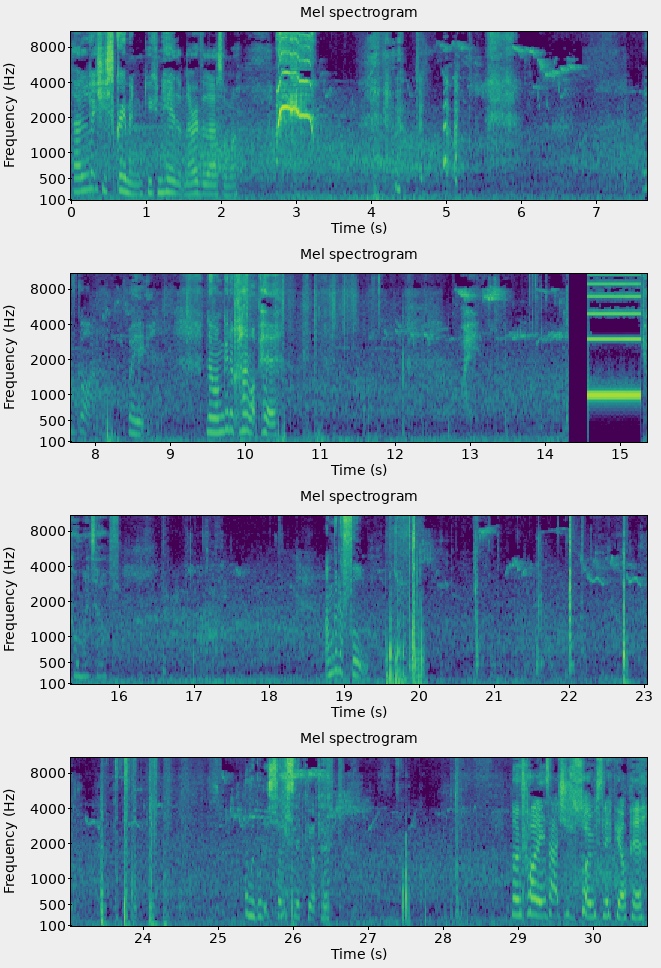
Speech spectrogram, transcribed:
They're literally screaming. You can hear them. They're over there somewhere. They've gone. Wait. No, I'm gonna climb up here. Wait. Kill myself. Fall. Oh my god, it's so slippy up here. No, Charley, it's actually so slippy up here.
